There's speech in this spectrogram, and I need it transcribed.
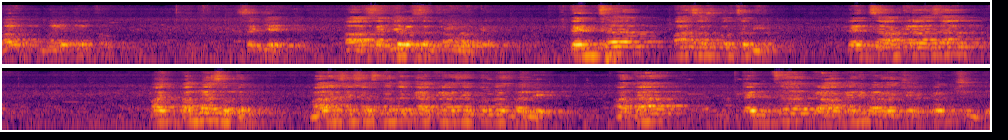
बाळ- बाळाचं संजय. हा संजय वसंतराव वाडकर त्यांचं पाच हॉस्पॉटचं बिल त्यांचं अकरा हजार पाच- पन्नास होतं. महाराष्ट्र शासनातर्फे अकरा हजार पन्नास भरले. आता त्यांचं ग्राहकांनी भरवायची रक्कम शून्य.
